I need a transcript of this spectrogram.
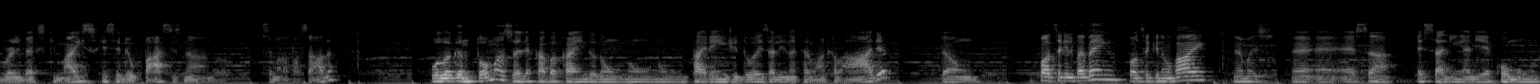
running backs que mais recebeu passes na, na semana passada. O Logan Thomas, ele acaba caindo num, num, num Tyrande 2 ali naquela, naquela área. Então, pode ser que ele vai bem, pode ser que não vai, né? Mas é, é, essa, essa linha ali é comum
